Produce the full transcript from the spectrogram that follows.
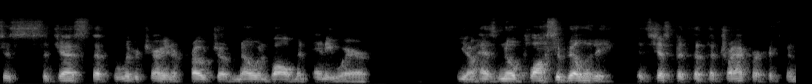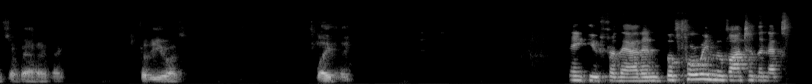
to suggest that the libertarian approach of no involvement anywhere, you know, has no plausibility. It's just that the track record's been so bad, I think, for the US lately. Thank you for that. And before we move on to the next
